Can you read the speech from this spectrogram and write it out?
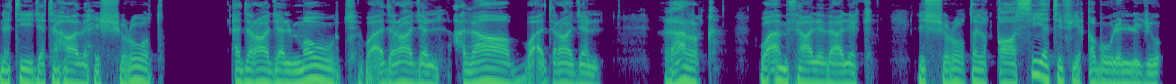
نتيجة هذه الشروط أدراج الموت وأدراج العذاب وأدراج الغرق وأمثال ذلك للشروط القاسية في قبول اللجوء.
